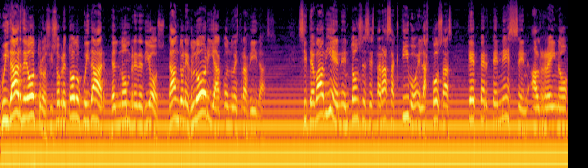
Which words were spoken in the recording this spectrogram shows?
cuidar de otros y sobre todo cuidar del nombre de Dios, dándole gloria con nuestras vidas. Si te va bien, entonces estarás activo en las cosas que pertenecen al reino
